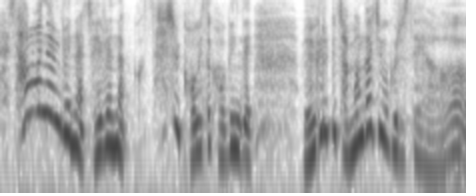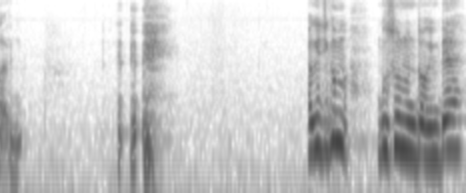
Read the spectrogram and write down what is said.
아, 사모님 배나 제 배나 사실 거기서 거긴데 왜 그렇게 저만 가지고 그러세요? 여기 지금 무슨 운동인데?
